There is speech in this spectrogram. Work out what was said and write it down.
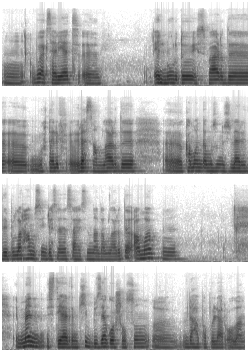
bu əksəriyyət Elnurdur, İsfardır, müxtəlif rəssamlardır komandamızın üzvləridir. Bunlar hamısı incəsənət sahəsinin adamlarıdır, amma mən istəyərdim ki, bizə qoşulsun daha populyar olan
